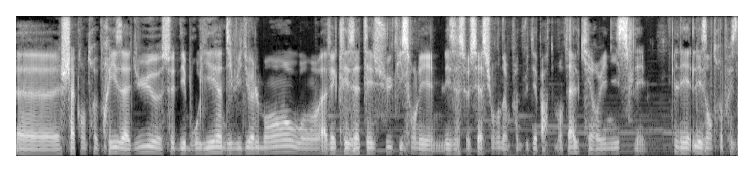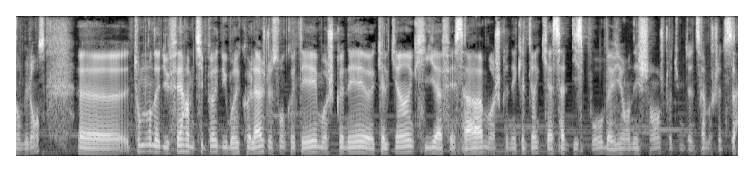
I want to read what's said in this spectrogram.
Euh, chaque entreprise a dû euh, se débrouiller individuellement ou avec les ATSU qui sont les, associations d'un point de vue départemental qui réunissent les, les, entreprises d'ambulance. Euh, tout le monde a dû faire un petit peu du bricolage de son côté. Moi, je connais quelqu'un qui a fait ça. Moi, je connais quelqu'un qui a ça de dispo. Bah, viens en échange. Toi, tu me donnes ça. Moi, je te donne ça.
